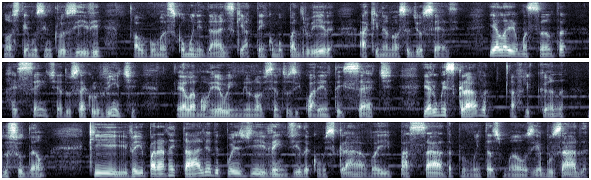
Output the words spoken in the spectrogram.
Nós temos inclusive algumas comunidades que a têm como padroeira aqui na nossa diocese. E ela é uma santa recente, é do século XX. Ela morreu em 1947 e era uma escrava africana do Sudão que veio parar na Itália depois de vendida como escrava e passada por muitas mãos e abusada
